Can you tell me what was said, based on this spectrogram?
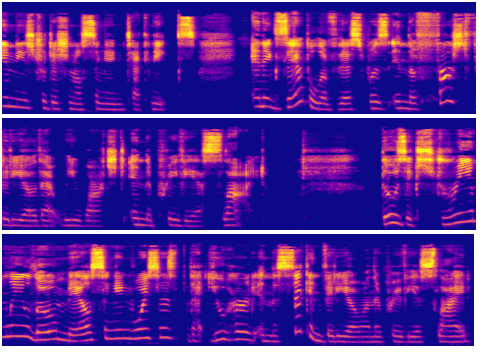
in these traditional singing techniques. An example of this was in the first video that we watched in the previous slide. Those extremely low male singing voices that you heard in the second video on the previous slide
